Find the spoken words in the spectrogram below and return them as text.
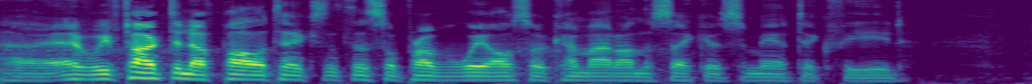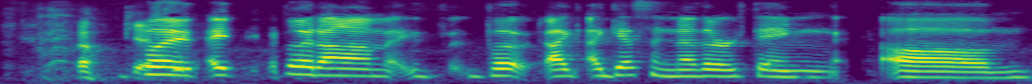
Uh, and we've talked enough politics that this will probably also come out on the psychosemantic feed. Okay. but I, but um but I, I guess another thing um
